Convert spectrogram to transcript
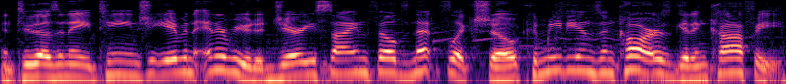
In 2018, she gave an interview to Jerry Seinfeld's Netflix show Comedians in Cars Getting Coffee,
